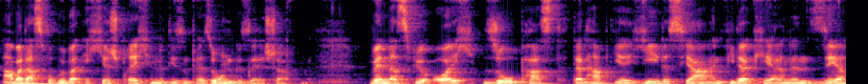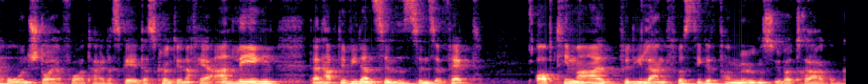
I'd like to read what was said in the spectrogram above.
Aber das, worüber ich hier spreche mit diesen Personengesellschaften, wenn das für euch so passt, dann habt ihr jedes Jahr einen wiederkehrenden, sehr hohen Steuervorteil. Das Geld, das könnt ihr nachher anlegen, dann habt ihr wieder einen Zinseszinseffekt. Optimal für die langfristige Vermögensübertragung.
